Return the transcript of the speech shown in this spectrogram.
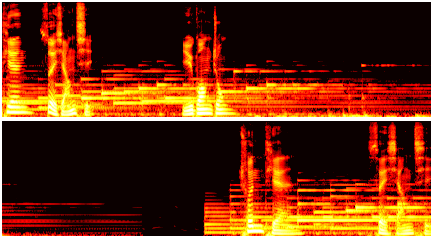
天遂响起，余光中。春天遂响起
